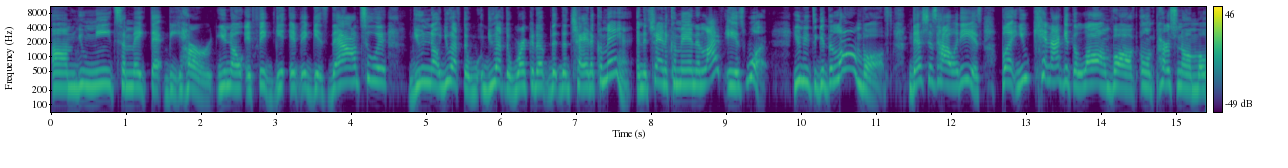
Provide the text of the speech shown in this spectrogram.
Um you need to make that be heard. You know if it get if it gets down to it you know you have to you have to work it up. The, the chain of command. And the chain of command in life is what? You need to get the law involved. That's just how it is. But you cannot get the law involved on personal emotional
